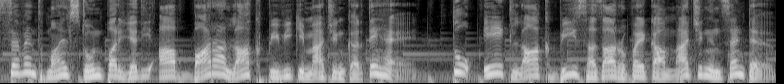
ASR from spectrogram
सेवेंथ माइलस्टोन पर यदि आप 12 लाख पीवी की मैचिंग करते हैं तो एक लाख बीस हज़ार रूपए का मैचिंग इंसेंटिव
